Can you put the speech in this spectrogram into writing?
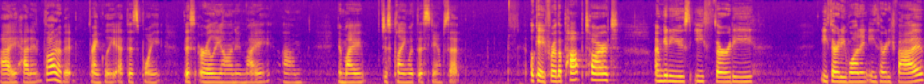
I hadn't thought of it, frankly, at this point, this early on in my um, am I just playing with this stamp set? Okay, for the Pop-Tart, I'm going to use E30, E31, and E35.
